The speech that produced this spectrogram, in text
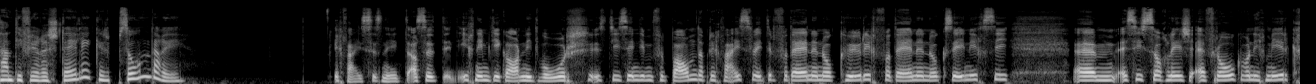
haben die für eine Stellung, eine besondere? Ich weiß es nicht. Also ich nehme die gar nicht wahr. Die sind im Verband, aber ich weiß weder von denen noch höre ich von denen noch sehe ich sie. Ähm, es ist so ein bisschen eine Frage, wo ich merke,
